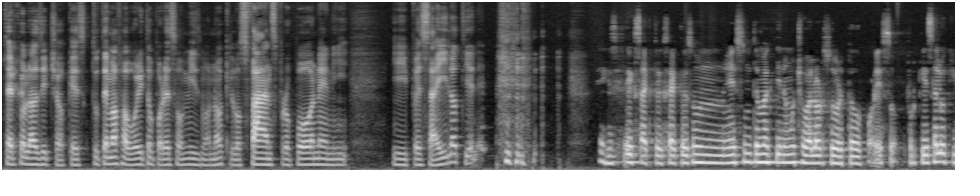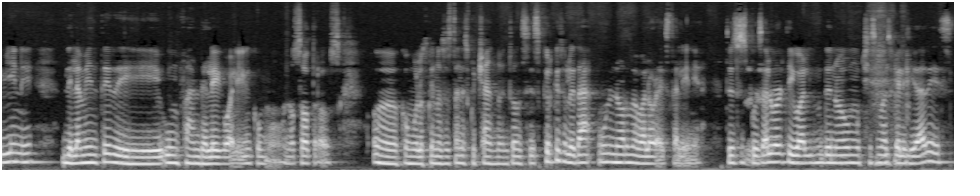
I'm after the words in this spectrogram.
Sergio lo has dicho, que es tu tema favorito por eso mismo, ¿no? Que los fans proponen y, y pues ahí lo tienen. Exacto, exacto. Es un, es un tema que tiene mucho valor sobre todo por eso, porque es algo que viene de la mente de un fan de Lego, alguien como nosotros, como los que nos están escuchando. Entonces creo que eso le da un enorme valor a esta línea. Entonces, pues Albert, igual de nuevo muchísimas felicidades.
